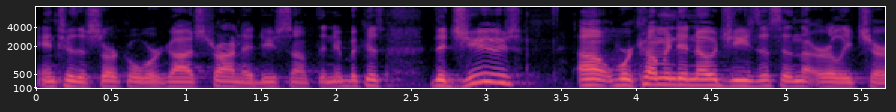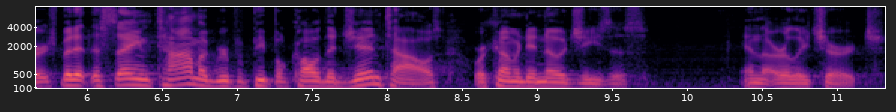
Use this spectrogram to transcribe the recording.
into the circle where God's trying to do something. Because the Jews uh, were coming to know Jesus in the early church, but at the same time, a group of people called the Gentiles were coming to know Jesus in the early church.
